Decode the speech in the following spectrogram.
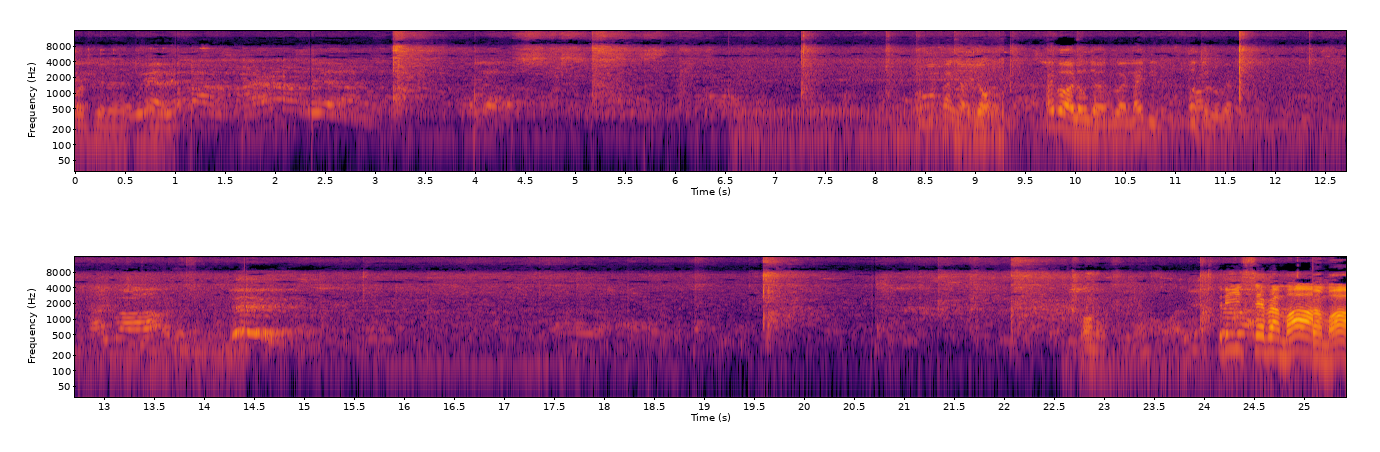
ကွက်ဖြစ်တယ်ဖန်ရောက်ရောက်အဲ့ပေါ်လုံးကျတော့ तू ကလိုက်ပြီးပုတ်တယ်လို့ပဲ ကောင်းတယ်37မှာမှာ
